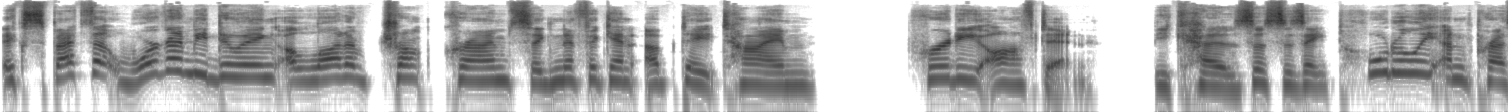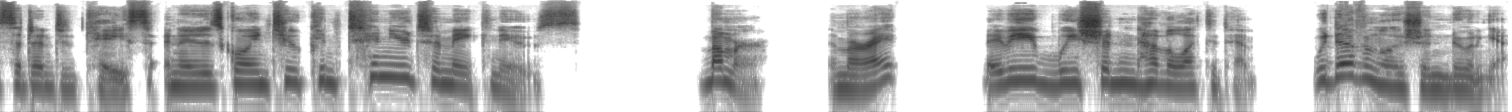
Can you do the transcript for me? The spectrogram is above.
expect that we're going to be doing a lot of Trump crime significant update time pretty often because this is a totally unprecedented case and it is going to continue to make news. Bummer, am I right? Maybe we shouldn't have elected him. We definitely shouldn't do it again.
